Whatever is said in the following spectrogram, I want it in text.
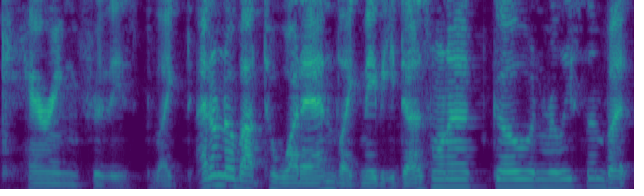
caring for these. Like I don't know about to what end. Like maybe he does want to go and release them, but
